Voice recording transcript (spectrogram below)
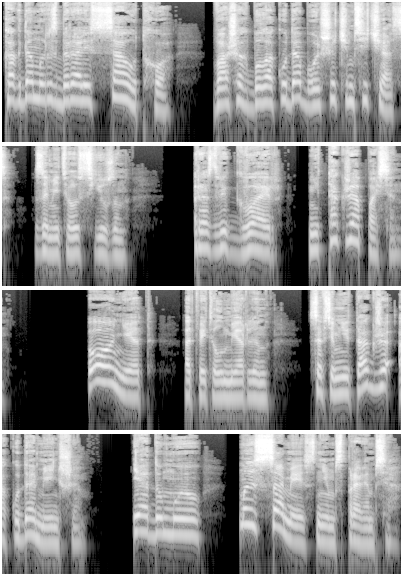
когда мы разбирались с Саутхо, ваших было куда больше, чем сейчас, заметила Сьюзен. Разве Гвайр не так же опасен? О, нет, ответил Мерлин. Совсем не так же, а куда меньше. Я думаю, мы сами с ним справимся.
